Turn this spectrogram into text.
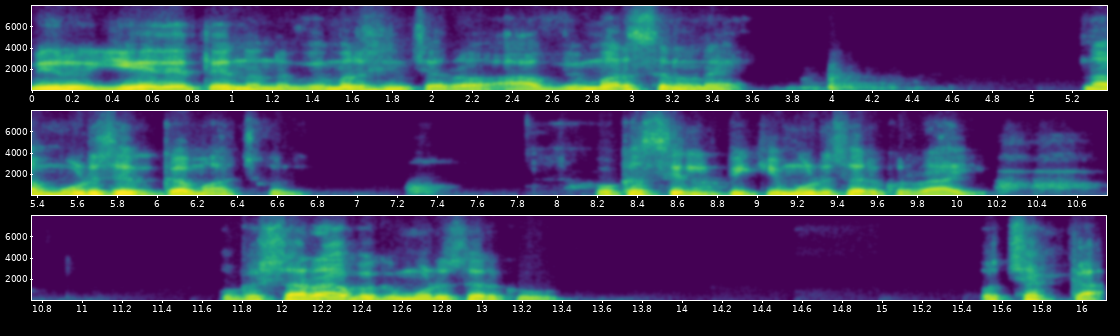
మీరు ఏదైతే నన్ను విమర్శించారో ఆ విమర్శలనే నా మూడు సరుకుగా మార్చుకొని. ఒక శిల్పికి మూడు సరుకు రాయి. ఒక షరాబుకి మూడు సరుకు ఒక చెక్క.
